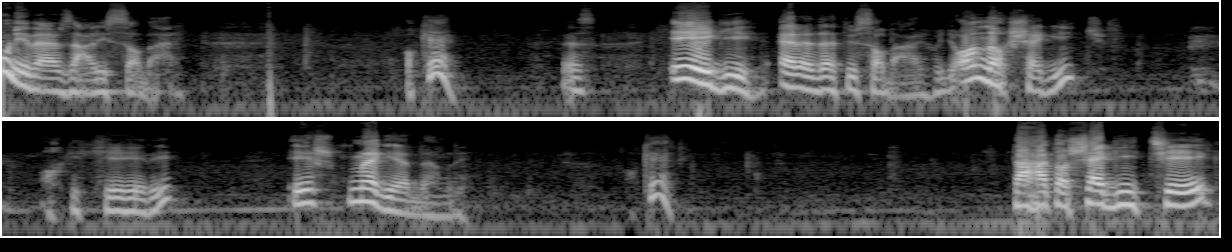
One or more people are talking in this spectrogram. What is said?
univerzális szabály oké? Okay? ez égi eredetű szabály hogy annak segíts aki kéri és megérdemli oké? Okay? tehát a segítség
